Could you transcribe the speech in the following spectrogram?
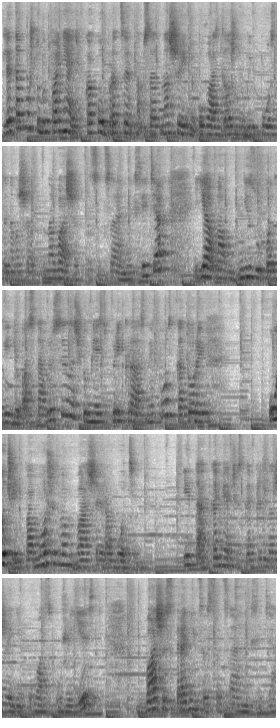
Для того, чтобы понять, в каком процентном соотношении у вас должны быть посты на, ваших, на ваших социальных сетях, я вам внизу под видео оставлю ссылочку. У меня есть прекрасный пост, который очень поможет вам в вашей работе. Итак, коммерческое предложение у вас уже есть ваши страницы в социальных сетях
